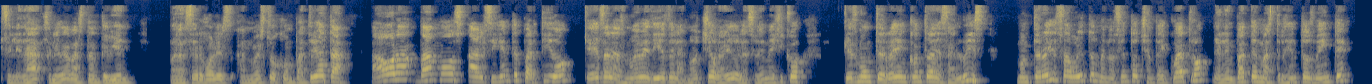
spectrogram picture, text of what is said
se le da, se le da bastante bien para hacer goles a nuestro compatriota. Ahora vamos al siguiente partido, que es a las 9.10 de la noche, horario de la Ciudad de México, que es Monterrey en contra de San Luis. Monterrey es favorito en menos 184, el empate en más 320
